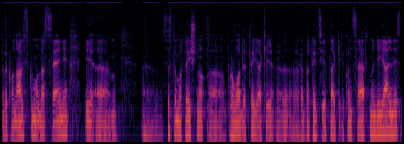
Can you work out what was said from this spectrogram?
виконавському на сцені і е, систематично проводити як і репетиції, так і концертну діяльність.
